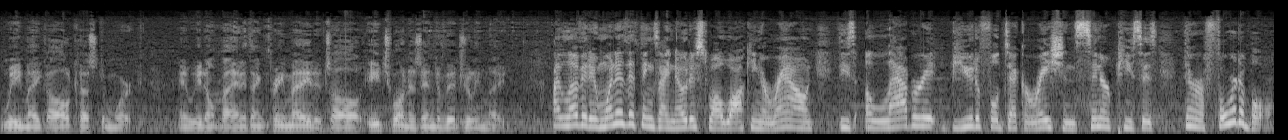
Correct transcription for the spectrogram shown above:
We make all custom work, and we don't buy anything pre-made. It's all each one is individually made. I love it. And one of the things I noticed while walking around, these elaborate, beautiful decorations, centerpieces, they're affordable.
